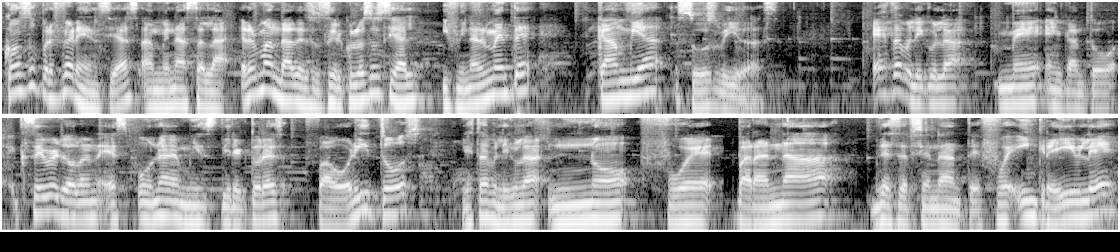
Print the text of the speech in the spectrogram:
con sus preferencias amenaza la hermandad de su círculo social y finalmente cambia sus vidas. Esta película me encantó. Xavier Dolan es uno de mis directores favoritos y esta película no fue para nada decepcionante. Fue increíble.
